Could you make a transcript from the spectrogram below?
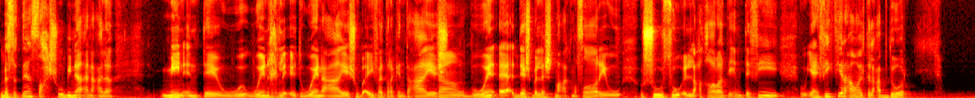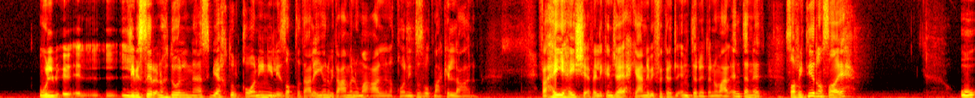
بس الاثنين صح شو؟ بناء على مين انت ووين خلقت ووين عايش وبأي فترة كنت عايش. ووين قديش بلشت معك مصاري وشو سوق العقارات اللي انت فيه. يعني في كتير عوامل تلعب دور. واللي بيصير انه هدول الناس بياخذوا القوانين اللي زبطت عليهم وبيتعاملوا معها على قوانين تزبط مع كل العالم. فهي هي الشقفة اللي كنت جاي احكي عنها بفكرة الإنترنت. إنه مع الإنترنت صار في كتير نصايح و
